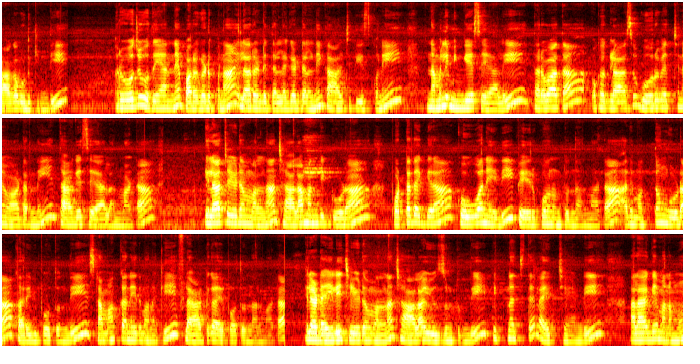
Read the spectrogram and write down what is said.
బాగా ఉడికింది. రోజు ఉదయాన్నే పొరగడుపున ఇలా రెండు తెల్లగడ్డల్ని కాల్చి తీసుకొని నమిలి మింగేసేయాలి. తర్వాత ఒక గ్లాసు గోరువెచ్చని వాటర్ని తాగేసేయాలన్నమాట. ఇలా చేయడం వలన చాలామందికి కూడా పొట్ట దగ్గర కొవ్వు అనేది పేరుకొని ఉంటుందన్నమాట అది మొత్తం కూడా కరిగిపోతుంది. స్టమక్ అనేది మనకి ఫ్లాట్గా అయిపోతుంది అనమాట ఇలా డైలీ చేయడం వలన చాలా యూజ్ ఉంటుంది. టిప్ నచ్చితే లైక్ చేయండి. అలాగే మనము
